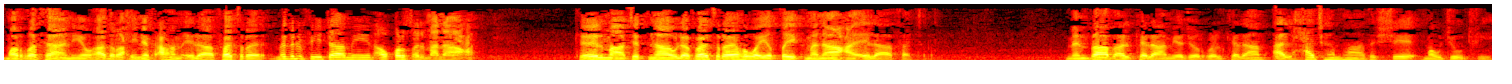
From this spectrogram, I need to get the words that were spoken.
مرة ثانية وهذا راح ينفعهم إلى فترة مثل الفيتامين أو قرص المناعة. كل ما تتناول فترة هو يعطيك مناعة إلى فترة. من باب الكلام يجر الكلام الحجم هذا الشيء موجود فيه.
